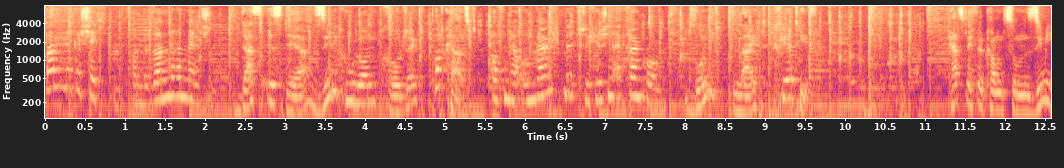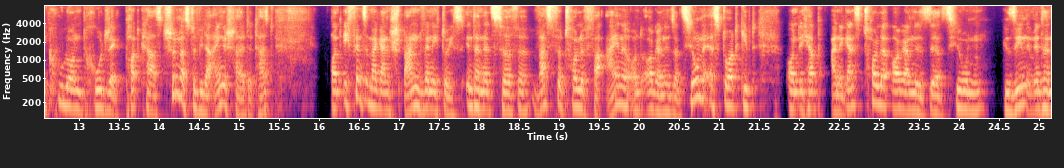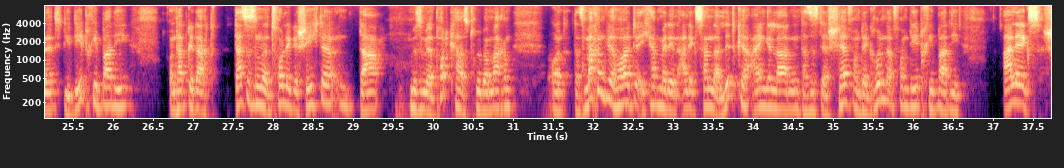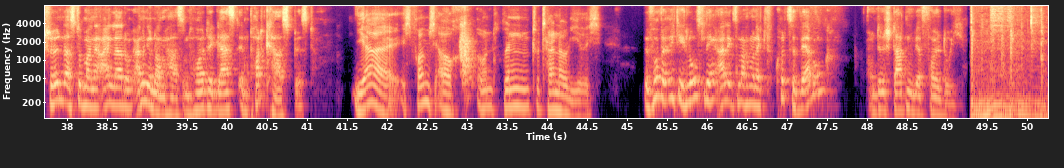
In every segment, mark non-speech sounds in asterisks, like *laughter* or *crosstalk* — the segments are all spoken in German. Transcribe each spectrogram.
Spannende Geschichten von besonderen Menschen. Das ist der Semikolon Project Podcast. Offener Umgang mit psychischen Erkrankungen. Bunt, leicht, kreativ. Herzlich willkommen zum Semikolon Project Podcast. Schön, dass du wieder eingeschaltet hast. Und ich finde es immer ganz spannend, wenn ich durchs Internet surfe, was für tolle Vereine und Organisationen es dort gibt. Und ich habe eine ganz tolle Organisation gesehen im Internet, die Depri Buddy, und habe gedacht, das ist eine tolle Geschichte. Da müssen wir einen Podcast drüber machen. Und das machen wir heute. Ich habe mir den Alexander Littke eingeladen. Das ist der Chef und der Gründer von Depri Buddy. Alex, schön, dass du meine Einladung angenommen hast und heute Gast im Podcast bist. Ja, ich freue mich auch und bin total neugierig. Bevor wir richtig loslegen, Alex, machen wir eine kurze Werbung und dann starten wir voll durch.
